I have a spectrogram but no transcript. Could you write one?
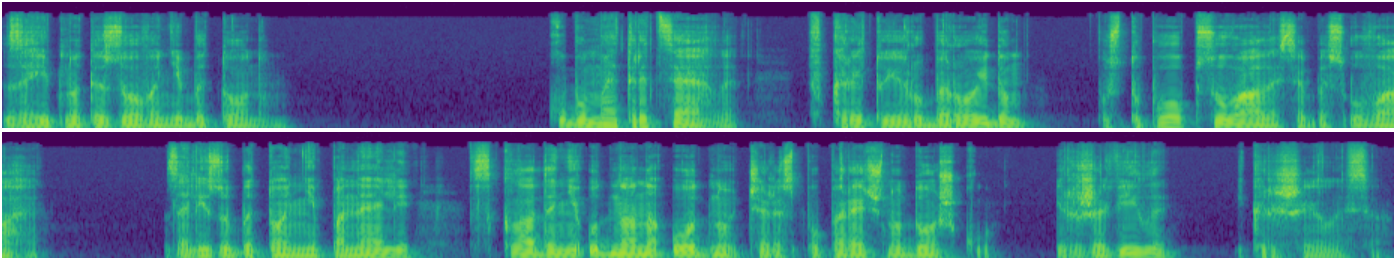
загіпнотизовані бетоном. Кубометри цегли, вкритої рубероїдом, поступово псувалися без уваги. Залізобетонні панелі, складені одна на одну через поперечну дошку, і ржавіли і кришилися.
